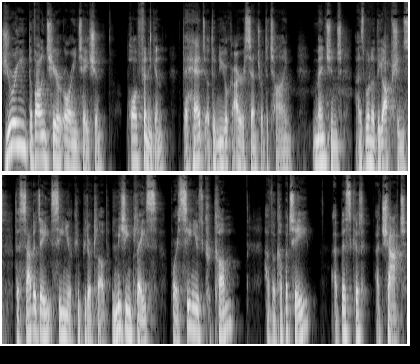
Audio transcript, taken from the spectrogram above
During the volunteer orientation, Paul Finnegan, the head of the New York Irish Centre at the time, mentioned as one of the options the Saturday Senior Computer Club, a meeting place where seniors could come, have a cup of tea, a biscuit, a chat,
